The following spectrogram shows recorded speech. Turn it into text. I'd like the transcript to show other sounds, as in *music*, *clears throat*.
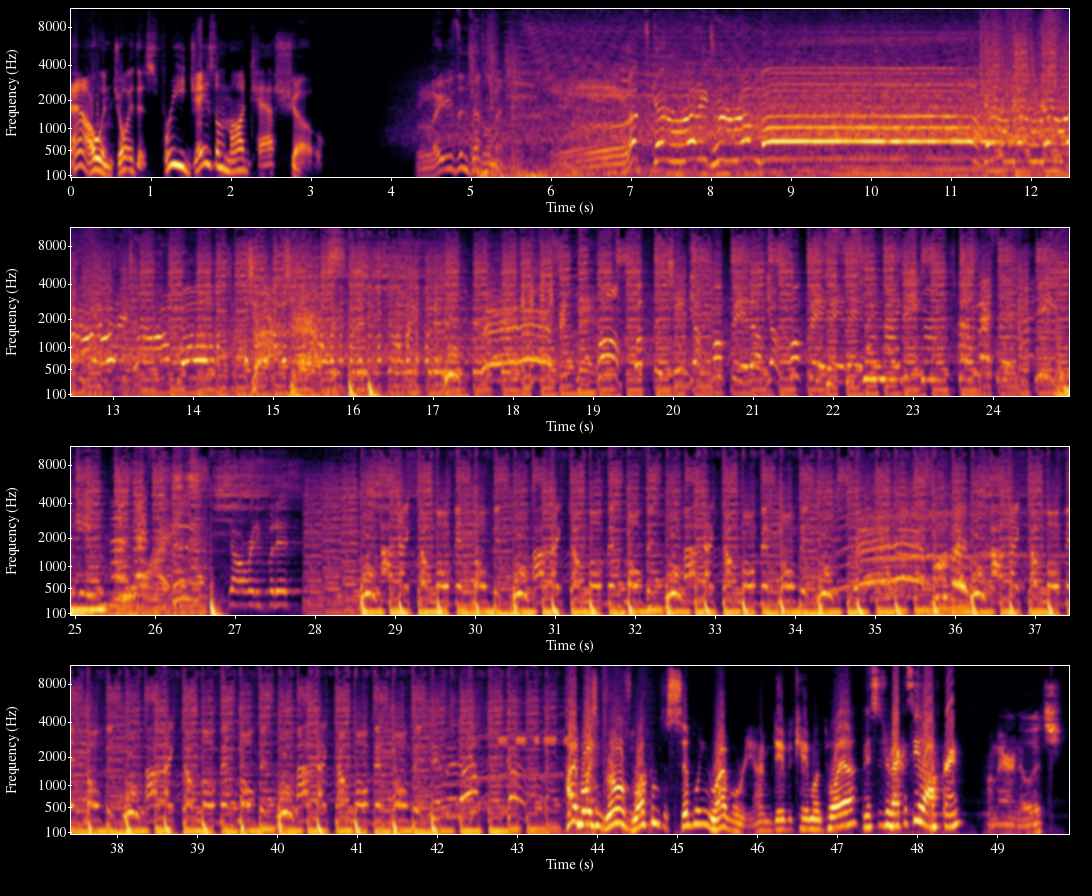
now enjoy this free Jason Modcast show. Ladies and gentlemen, let's get ready to rumble! Get, get, get ready, ready to rumble! Pump up the G, yo, pump it up, yo, pump it. Y'all ready for this? I like to move it. Hi, boys and girls. Welcome to Sibling Rivalry. I'm David K. Montoya. This is Rebecca C. Lofgren. I'm Aaron Illich.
